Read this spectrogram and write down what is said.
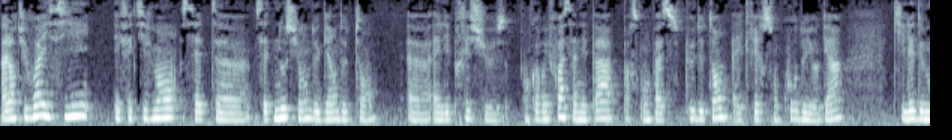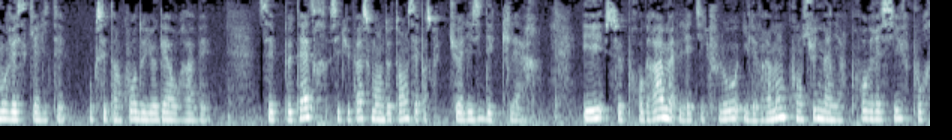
Alors tu vois ici, effectivement, cette, euh, cette notion de gain de temps, euh, elle est précieuse. Encore une fois, ça n'est pas parce qu'on passe peu de temps à écrire son cours de yoga qu'il est de mauvaise qualité ou que c'est un cours de yoga au rabais c'est peut-être, si tu passes moins de temps, c'est parce que tu as les idées claires. Et ce programme Let It Flow, il est vraiment conçu de manière progressive pour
